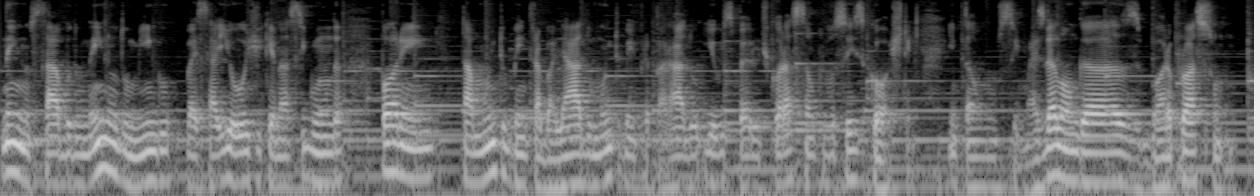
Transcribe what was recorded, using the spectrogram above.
nem no sábado, nem no domingo, vai sair hoje, que é na segunda. Porém, tá muito bem trabalhado, muito bem preparado e eu espero de coração que vocês gostem. Então, sem mais delongas, bora pro assunto.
